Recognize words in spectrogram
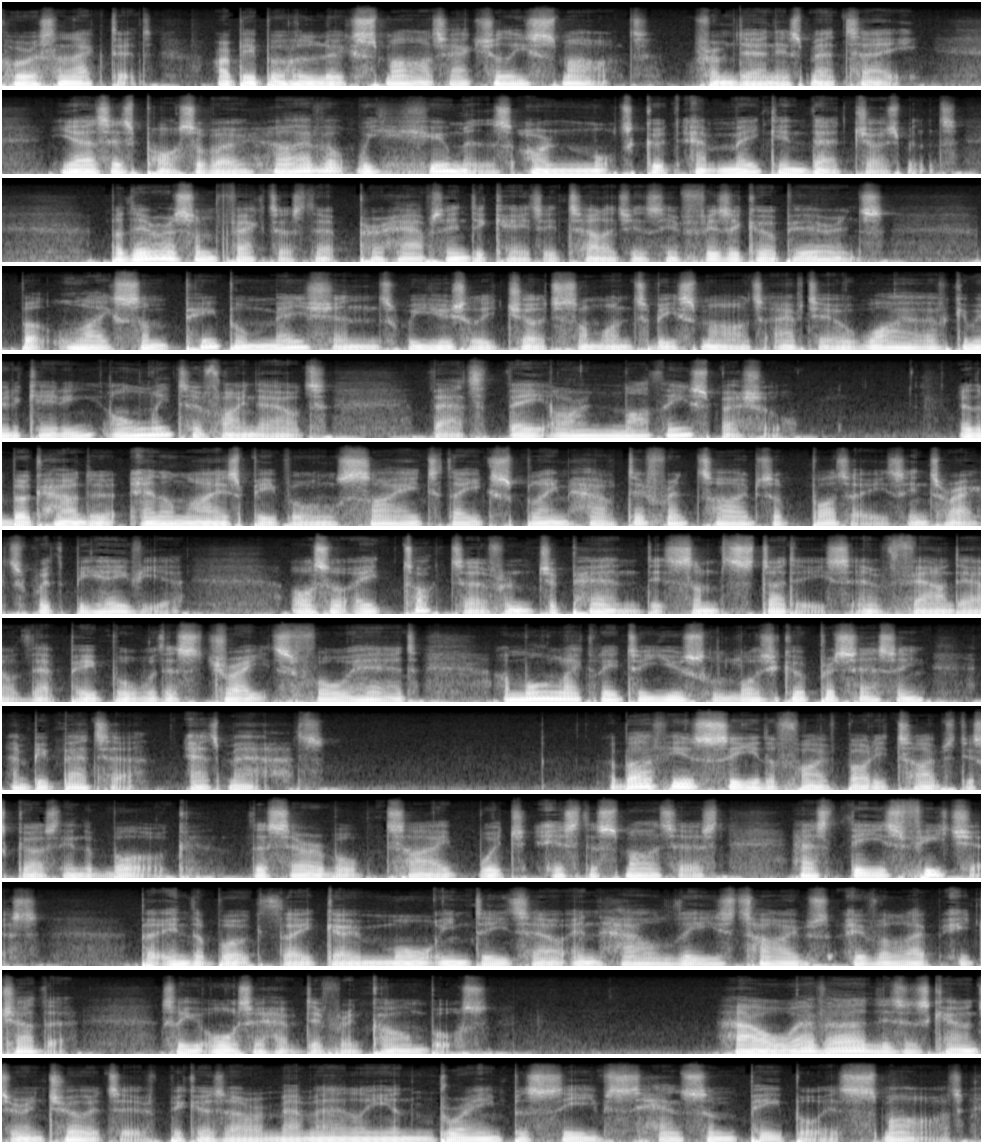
Quora selected Are people who look smart actually smart? from Dennis Mattei. Yes, it's possible. However, we humans are not good at making that judgment. But there are some factors that perhaps indicate intelligence in physical appearance. But like some people mentioned, we usually judge someone to be smart after a while of communicating only to find out that they are nothing special. In the book How to Analyze People on Sight, they explain how different types of bodies interact with behavior. Also, a doctor from Japan did some studies and found out that people with a straight forehead are more likely to use logical processing and be better at maths. Above you see the five body types discussed in the book. The cerebral type, which is the smartest, has these features, but in the book they go more in detail and how these types overlap each other, so you also have different combos. However, this is counterintuitive because our mammalian brain perceives handsome people as smart,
